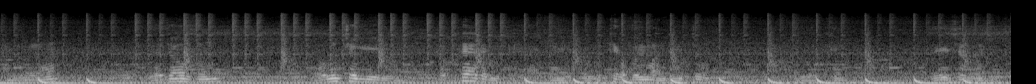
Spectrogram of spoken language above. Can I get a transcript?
잠그면 여자 옷은 오른쪽이 더 커야 됩니다. 밑에가 보이면 안 되겠죠? 이렇게 내리셔서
